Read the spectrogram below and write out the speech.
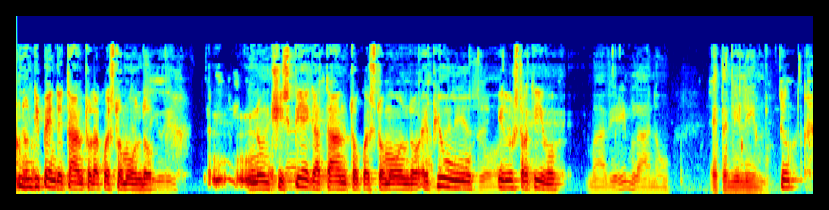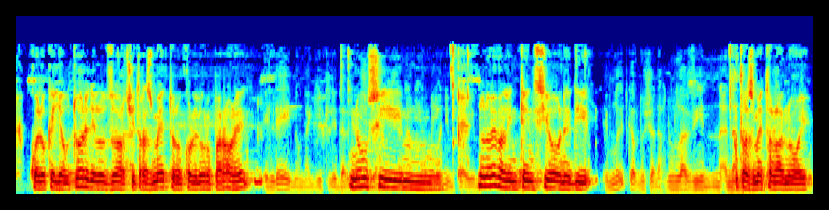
non dipende tanto da questo mondo, non ci spiega tanto questo mondo, è più illustrativo. Quello che gli autori dello Zor ci trasmettono con le loro parole non, si, non avevano l'intenzione di trasmetterlo a noi,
